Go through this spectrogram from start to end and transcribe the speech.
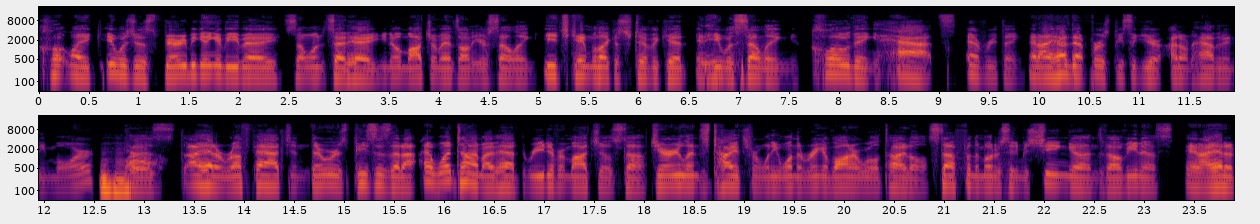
cl- like it was just very beginning of eBay. Someone said, "Hey, you know, Macho Man's on here selling." Each came with like a certificate, and he was selling clothing, hats, everything. And I had that first piece of gear. I don't have it anymore because I had a rough patch, and there was pieces that I at one time I've had three different Macho stuff. Jerry Lynn's tights from when he won the Ring of Honor World Title, stuff from the Motor City Machine Guns, Val Venis, and I had a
